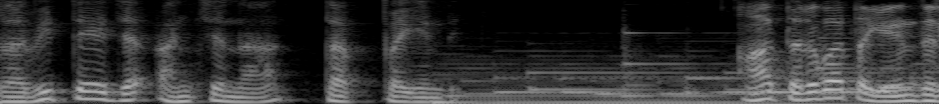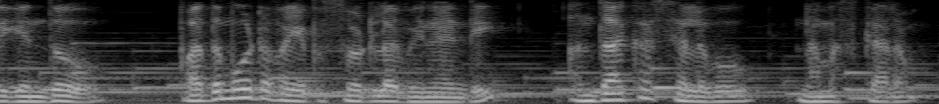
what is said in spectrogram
రవితేజ అంచనా తప్పయింది ఆ తర్వాత ఏం జరిగిందో పదమూడవ ఎపిసోడ్లో వినండి. అందాక సెలవు. నమస్కారం.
